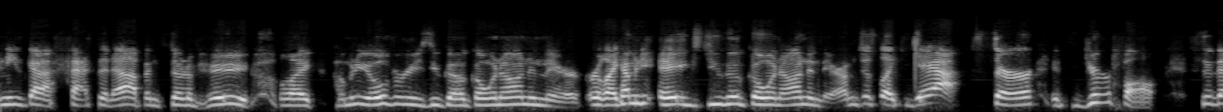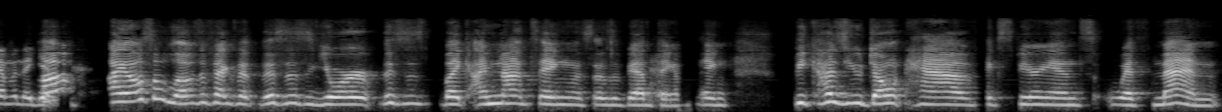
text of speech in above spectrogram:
And he's got to fess it up instead of, hey, like, how many ovaries you got going on in there? Or like, how many eggs do you got going on in there? I'm just like, yeah, sir, it's your fault. So then when they get, I also love the fact that this is your this is like I'm not saying this is a bad thing. I'm saying because you don't have experience with men,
